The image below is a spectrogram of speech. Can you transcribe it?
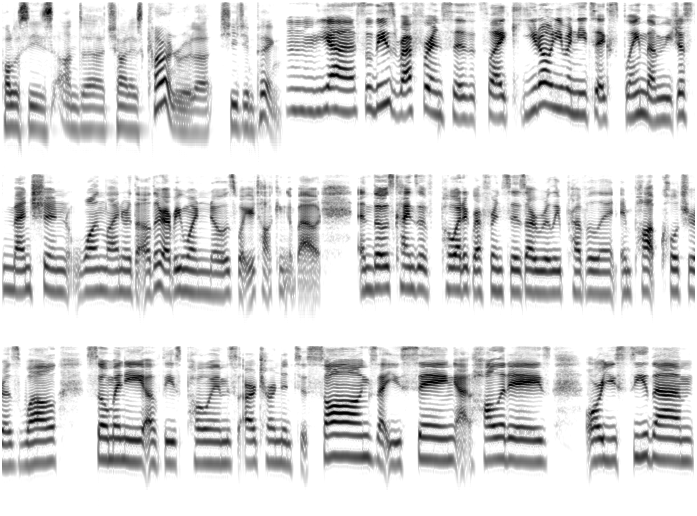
policies under China's current ruler, Xi Jinping. Mm, yeah, so these references, it's like you don't even need to explain them. You just mention one line or the other, everyone knows what you're talking about. And those kinds of poetic references are really prevalent in pop culture as well. So many of these poems are turned into songs that you sing at holidays, or you see them,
